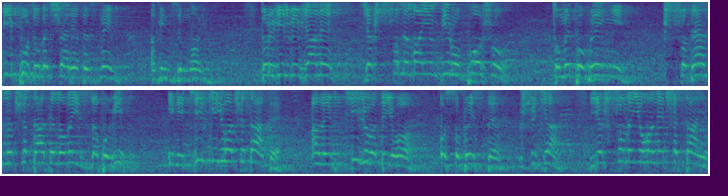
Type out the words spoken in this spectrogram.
і буду вечеряти з ним, а він зі мною. Дорогі львів'яни, якщо ми маємо віру Божу, то ми повинні щоденно читати новий заповіт і не тільки його читати, але й втілювати його в особисте життя. Якщо ми його не читаємо,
